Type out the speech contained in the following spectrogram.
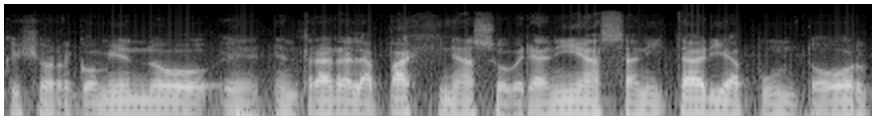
que yo recomiendo entrar a la página soberaníasanitaria.org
